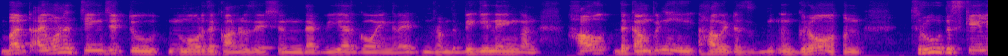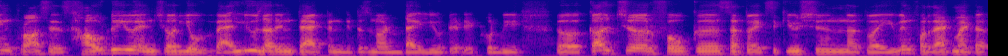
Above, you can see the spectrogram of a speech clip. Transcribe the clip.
But I want to change it to more the conversation that we are going right from the beginning on how the company how it has grown through the scaling process, how do you ensure your values are intact and it is not diluted? It could be uh, culture, focus, atwa execution, atwa even for that matter,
